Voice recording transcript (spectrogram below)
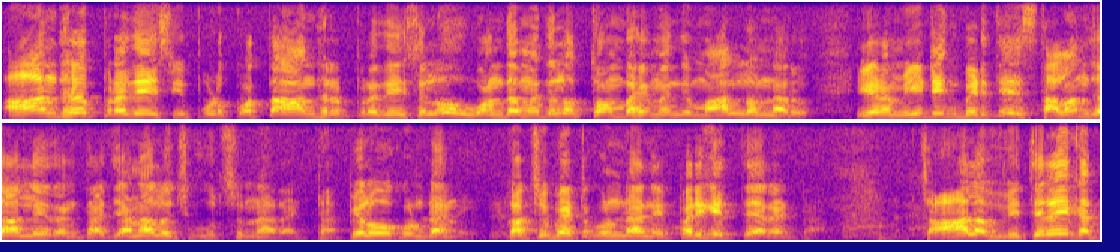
ఆంధ్రప్రదేశ్ ఇప్పుడు కొత్త ఆంధ్రప్రదేశ్లో వంద మందిలో తొంభై మంది మాళ్ళు ఉన్నారు. ఈడ మీటింగ్ పెడితే స్థలం జాలేదంట జనాలు వచ్చి కూర్చున్నారంట పిలవకుండానే ఖర్చు పెట్టకుండానే పరిగెత్తారంట. చాలా వ్యతిరేకత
